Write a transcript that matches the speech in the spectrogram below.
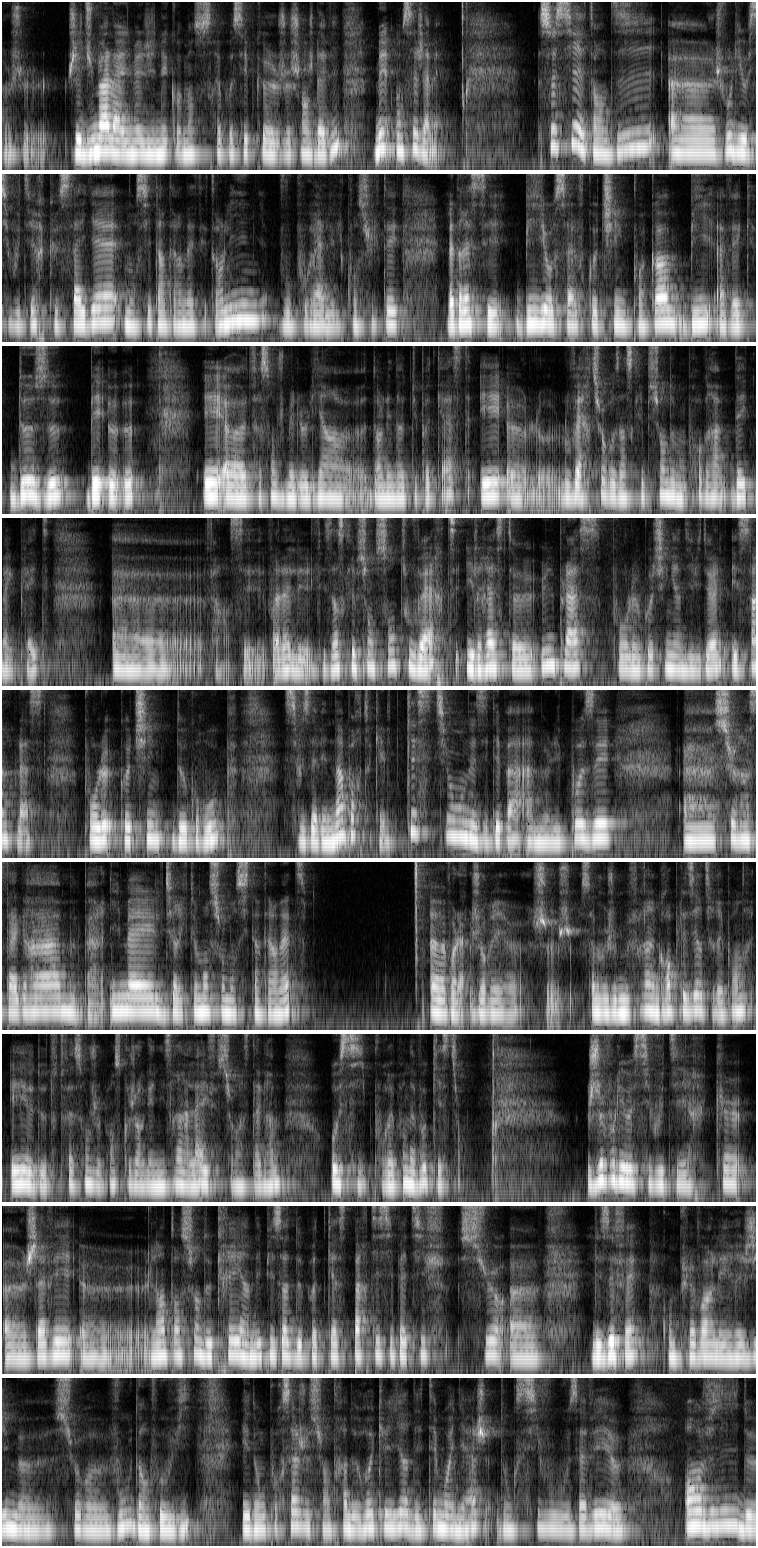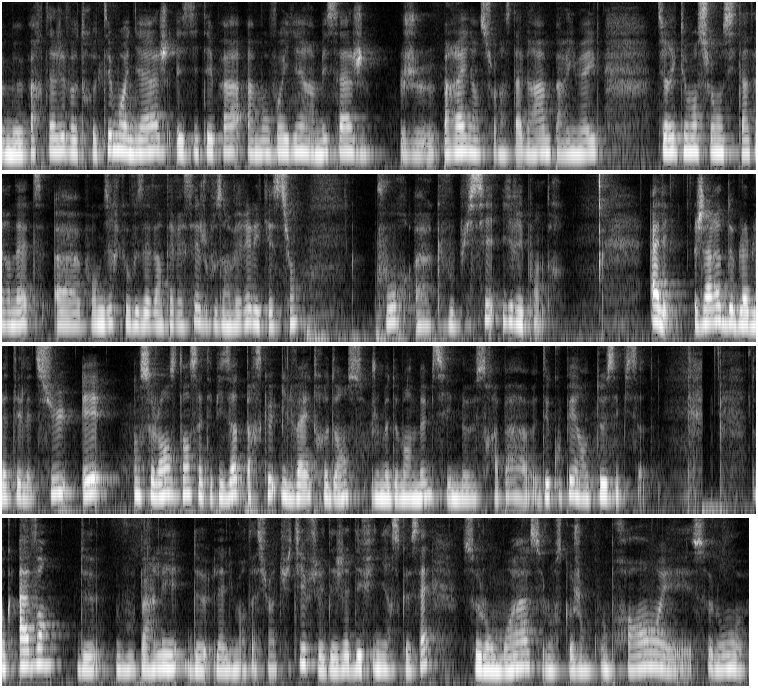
J'ai du mal à imaginer comment ce serait possible que je change d'avis, mais on ne sait jamais. Ceci étant dit, euh, je voulais aussi vous dire que ça y est, mon site internet est en ligne. Vous pourrez aller le consulter. L'adresse est beyourselfcoaching.com, b avec deux e, b e. Et euh, de toute façon, je mets le lien euh, dans les notes du podcast et l'ouverture aux inscriptions de mon programme Date My Plate. Enfin, voilà, les, inscriptions sont ouvertes. Il reste une place pour le coaching individuel et cinq places pour le coaching de groupe. Si vous avez n'importe quelle question, n'hésitez pas à me les poser sur Instagram, par email, directement sur mon site internet. Euh, voilà, j'aurais, euh, je, ça me, je me ferai un grand plaisir d'y répondre et de toute façon, je pense que j'organiserai un live sur Instagram aussi pour répondre à vos questions. Je voulais aussi vous dire que euh, j'avais l'intention de créer un épisode de podcast participatif sur les effets qu'ont pu avoir les régimes sur vous dans vos vies. Et donc pour ça, je suis en train de recueillir des témoignages. Donc si vous avez envie de me partager votre témoignage, n'hésitez pas à m'envoyer un message je, pareil hein, sur Instagram, par email, directement sur mon site internet euh, pour me dire que vous êtes intéressé. Je vous enverrai les questions pour euh, que vous puissiez y répondre. Allez, j'arrête de blablater là-dessus et on se lance dans cet épisode parce qu'il va être dense. Je me demande même s'il ne sera pas euh, découpé en deux épisodes. Donc avant de vous parler de l'alimentation intuitive, je vais déjà définir ce que c'est, selon moi, selon ce que j'en comprends et selon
